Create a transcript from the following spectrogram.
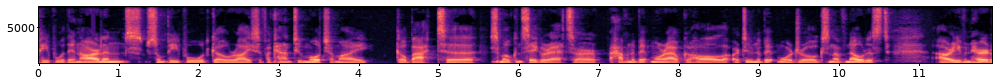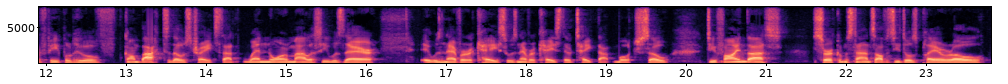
people within Ireland. Some people would go, right, if I can't do much, I might go back to smoking cigarettes or having a bit more alcohol or doing a bit more drugs. And I've noticed or even heard of people who have gone back to those traits that when normality was there, it was never a case. It was never a case they would take that much. So do you find that circumstance obviously does play a role?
